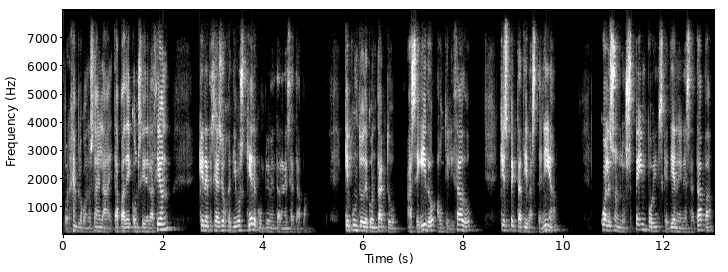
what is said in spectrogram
Por ejemplo, cuando está en la etapa de consideración, qué necesidades y objetivos quiere cumplimentar en esa etapa. ¿Qué punto de contacto ha seguido, ha utilizado? ¿Qué expectativas tenía? ¿Cuáles son los pain points que tiene en esa etapa?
